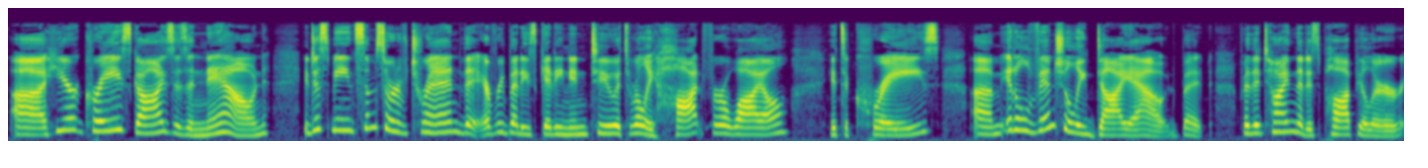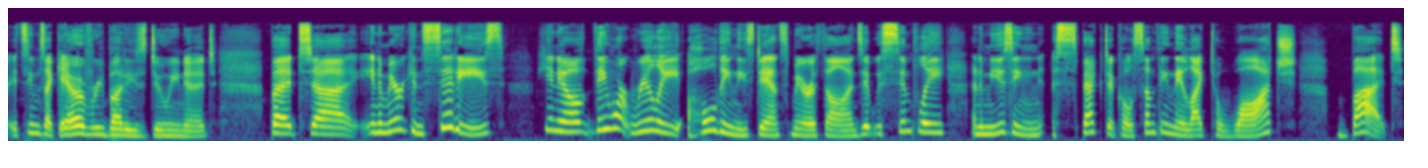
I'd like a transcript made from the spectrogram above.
Uh, here, craze, guys, is a noun. It just means some sort of trend that everybody's getting into. It's really hot for a while. It's a craze. Um, it'll eventually die out, but for the time that it's popular, it seems like everybody's doing it. But uh, in American cities, you know, they weren't really holding these dance marathons. It was simply an amusing spectacle, something they liked to watch. But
